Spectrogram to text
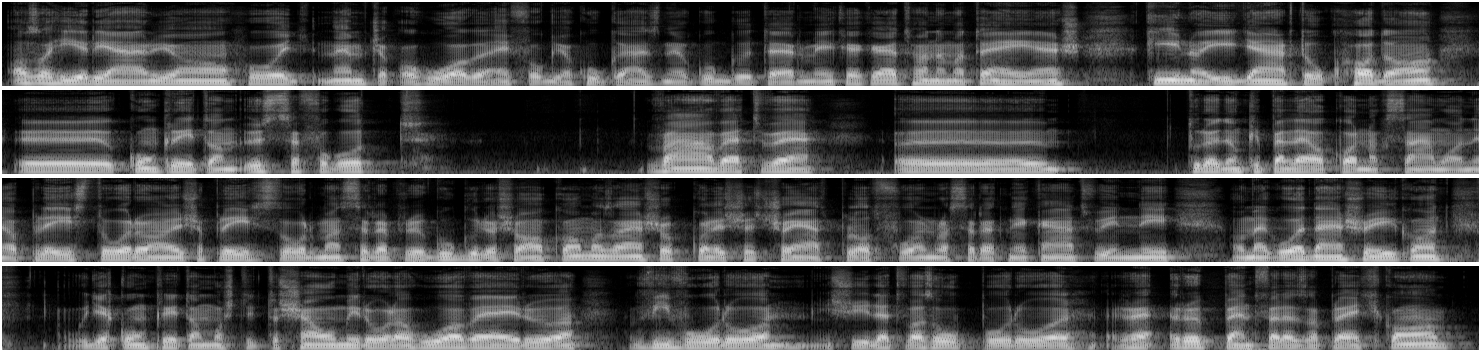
az a hír járja, hogy nem csak a Huawei fogja kukázni a Google termékeket, hanem a teljes kínai gyártók hada ö, konkrétan összefogott, vávetve ö, tulajdonképpen le akarnak számolni a Play Store-ral és a Play Store-ban szereplő Google-os alkalmazásokkal, és egy saját platformra szeretnék átvinni a megoldásaikat. Ugye konkrétan most itt a Xiaomi-ról, a Huawei-ről, a Vivo-ról, és illetve az Oppo-ról röppent fel ez a plegyka,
